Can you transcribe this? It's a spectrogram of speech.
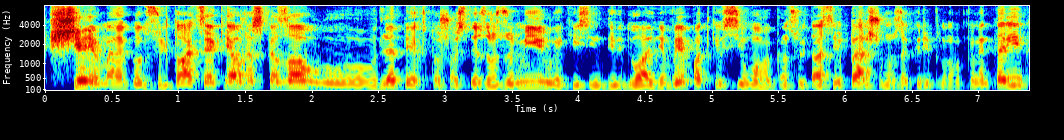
Ще є в мене консультація, як я вже сказав, для тих, хто щось не зрозумів, якісь індивідуальні випадки, всі умови консультації в першому закріпленому коментарі.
